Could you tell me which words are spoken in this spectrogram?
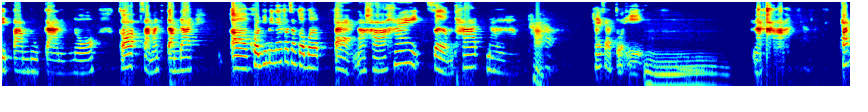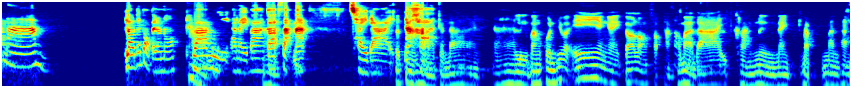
ติดตามดูกันเนาะก็สามารถติดตามได้เอ่อคนที่มีเลขประจำตัวเบอร์แปดนะคะ ให้เสริมธาตุน้ค่ะค่ะำให้กับตัวเองอืมนะคะค่ะธาตุน้ำเราได้บอกไปแล้วเนาะครับว่ามีอะไรบ้างครับก็สามารถใช้ได้ก็ตามนะคะหากันได้ อ่าหรือบางคนที่ว่าเอ๊ยยังไงก็ลองสอบถามเข้ามาได้อีกครั้งหนึ่งในแบบมันทาง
